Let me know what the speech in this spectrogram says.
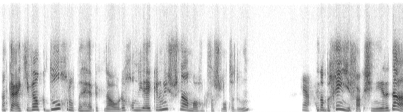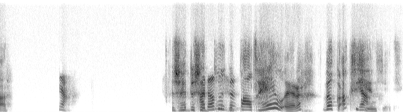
dan kijk je welke doelgroepen heb ik nodig om die economie zo snel mogelijk van slot te doen. Ja. En dan begin je vaccineren daar. Ja. Dus het, dus het doel bepaalt heel erg welke acties Ja. je inzet.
